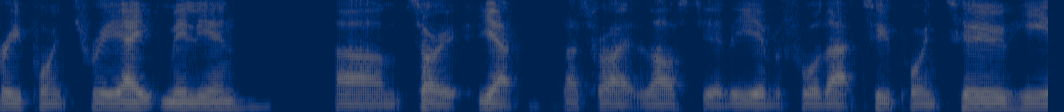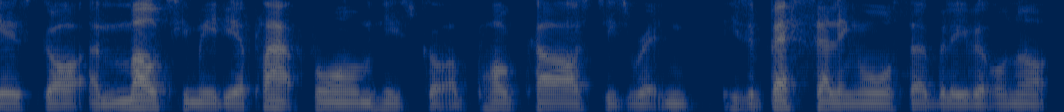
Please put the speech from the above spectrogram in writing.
3.38 million. Um, sorry, yeah, that's right. Last year, the year before that, 2.2. He has got a multimedia platform. He's got a podcast. He's written, he's a best-selling author, believe it or not,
